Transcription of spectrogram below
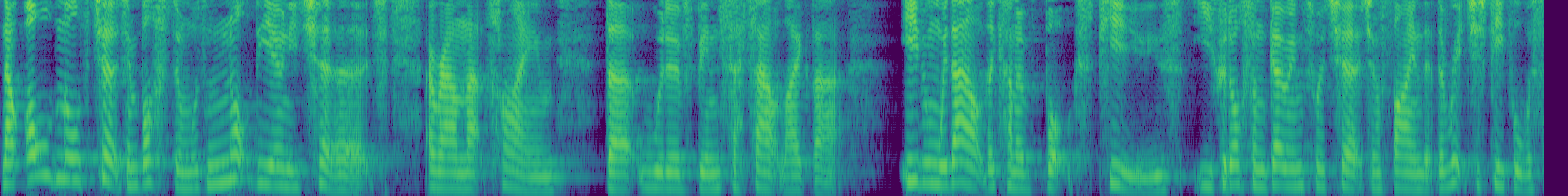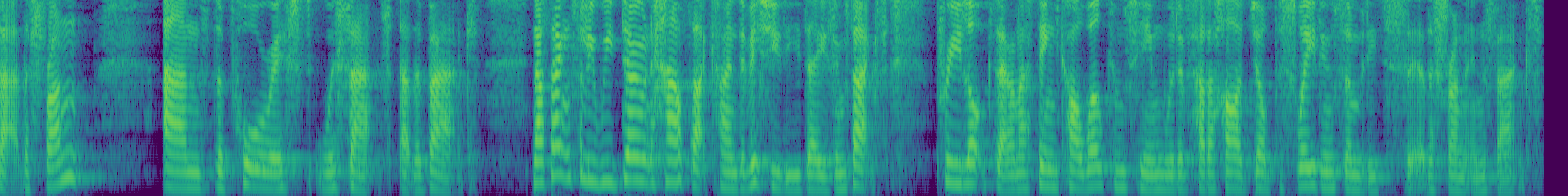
Now, Old North Church in Boston was not the only church around that time that would have been set out like that even without the kind of box pews, you could often go into a church and find that the richest people were sat at the front and the poorest were sat at the back. Now, thankfully, we don't have that kind of issue these days. In fact, pre lockdown, I think our welcome team would have had a hard job persuading somebody to sit at the front, in fact.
